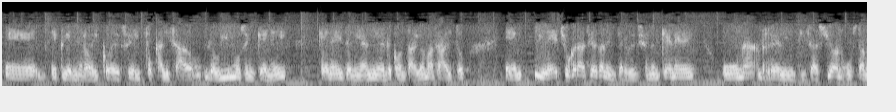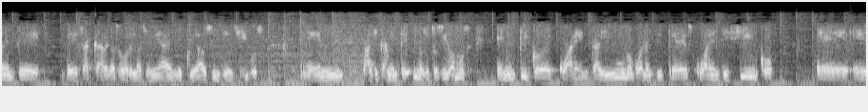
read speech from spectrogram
eh, epidemiológico es el focalizado, lo vimos en Kennedy, Kennedy tenía el nivel de contagio más alto eh, y de hecho gracias a la intervención en Kennedy hubo una ralentización justamente de, esa carga sobre las unidades de cuidados intensivos. Eh, básicamente nosotros íbamos en un pico de 41, 43, 45,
